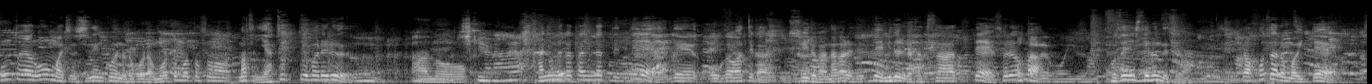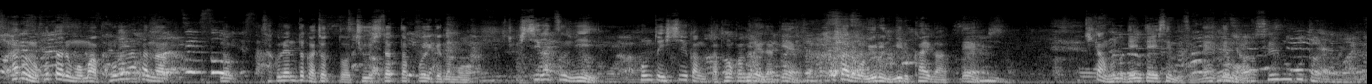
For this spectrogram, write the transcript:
本当にあの大町の自然公園のところはもともとそのまさに八つって呼ばれる、んあの地形がね。谷の型になっててで小川っていうか水路が流れてて緑がたくさんあってそれをまあ保全してるんですよ。だからホタルもいて多分ホタルもまあコロナ禍なの昨年とかちょっと中止だったっぽいけども7月に本当に1週間か10日ぐらいだけホタルを夜に見る会があって期間本当限定してるんですよね。でも野生のホタルがいる。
